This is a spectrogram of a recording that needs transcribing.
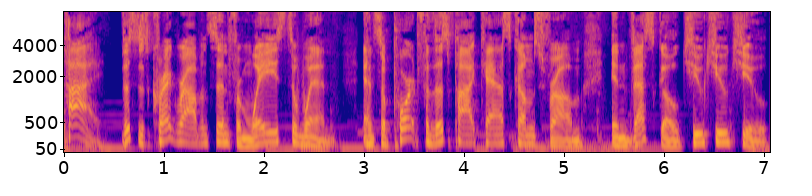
Hi, this is Craig Robinson from Ways to Win, and support for this podcast comes from Invesco QQQ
